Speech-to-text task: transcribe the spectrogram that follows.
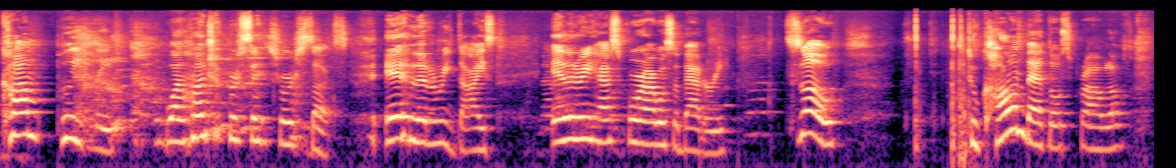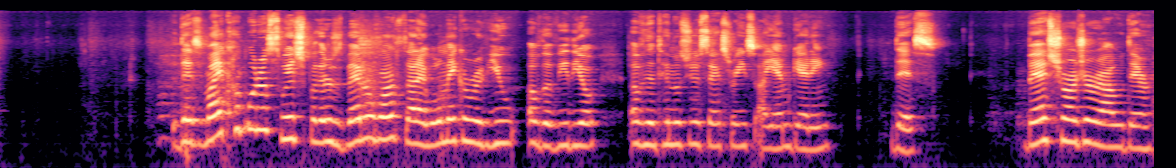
Completely. 100% sure sucks. It literally dies. It literally has four hours of battery. So to combat those problems this might come with a Switch, but there's better ones that I will make a review of the video of Nintendo Switch accessories I am getting. This. Best charger out there.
